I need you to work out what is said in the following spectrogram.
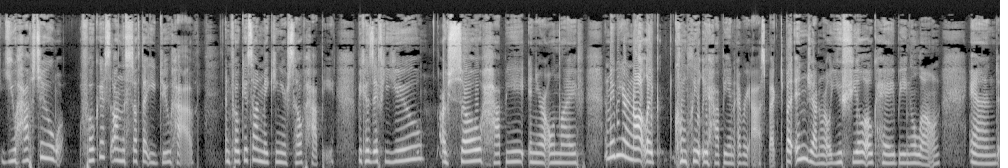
you have to focus on the stuff that you do have and focus on making yourself happy. Because if you are so happy in your own life, and maybe you're not like completely happy in every aspect, but in general, you feel okay being alone and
